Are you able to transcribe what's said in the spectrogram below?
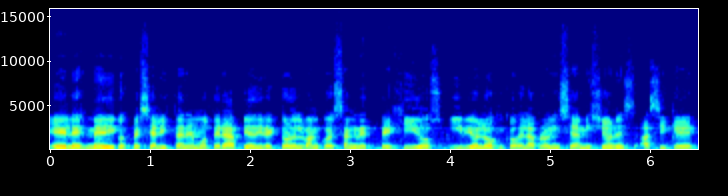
Él es médico especialista en hemoterapia, director del Banco de Sangre, Tejidos y Biológicos de la provincia de Misiones. Así que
